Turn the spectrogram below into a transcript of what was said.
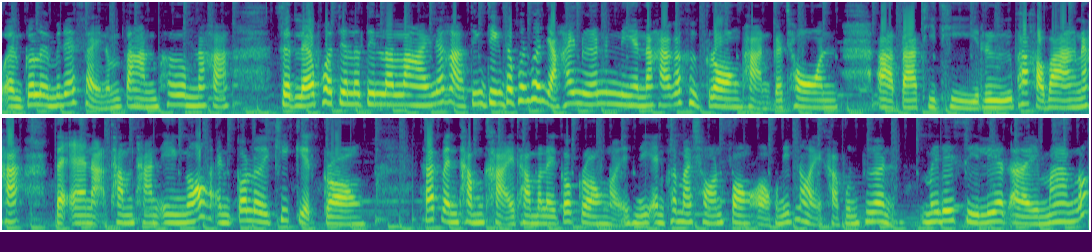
แอนก็เลยไม่ได้ใส่น้ำตาลเพิ่มนะคะ เสร็จแล้วพอเจลาตินละลายเนี่ยค่ะ จริงๆ ถ้าเพื่อนๆอยากให้เนื้อเนียนๆนะคะ ก็คือกรองผ่านกระชอนอาตาทีทีหรือผ้าขาวบางนะคะ แต่แอนอะทำทานเองเนาะแอนก็เลยขี้เกียจกรอง ถ้าเป็นทำขายทำอะไรก็กรองหน่อยนี้แอนค่อยมาช้อนฟองออกนิดหน่อยค่ะเพื่อนๆไม่ได้ซีเรียสอะไรมากเนาะ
